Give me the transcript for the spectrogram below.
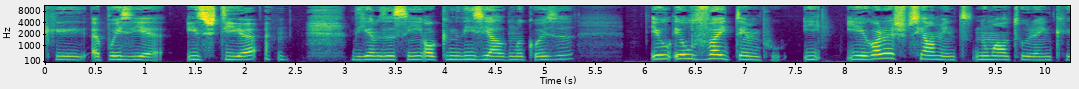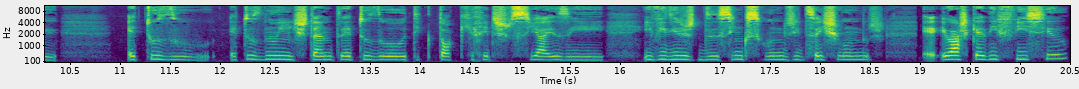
que a poesia existia, digamos assim, ou que me dizia alguma coisa, eu, eu levei tempo. E, e agora, especialmente numa altura em que é tudo, é tudo no instante, é tudo TikTok e redes sociais e, e vídeos de 5 segundos e de 6 segundos, eu acho que é difícil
